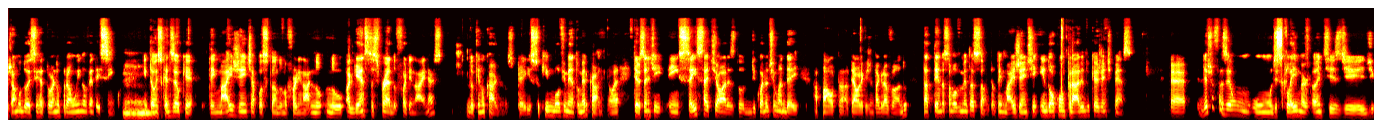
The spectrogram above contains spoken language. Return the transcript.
já mudou esse retorno para 1,95. Hum. Então isso quer dizer o quê? Tem mais gente apostando no 49 no, no against the spread do 49ers do que no Cardinals, porque é isso que movimenta o mercado. Então é interessante, em 6, 7 horas do, de quando eu te mandei a pauta até a hora que a gente está gravando, tá tendo essa movimentação. Então tem mais gente indo ao contrário do que a gente pensa. É, deixa eu fazer um, um disclaimer antes de, de,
